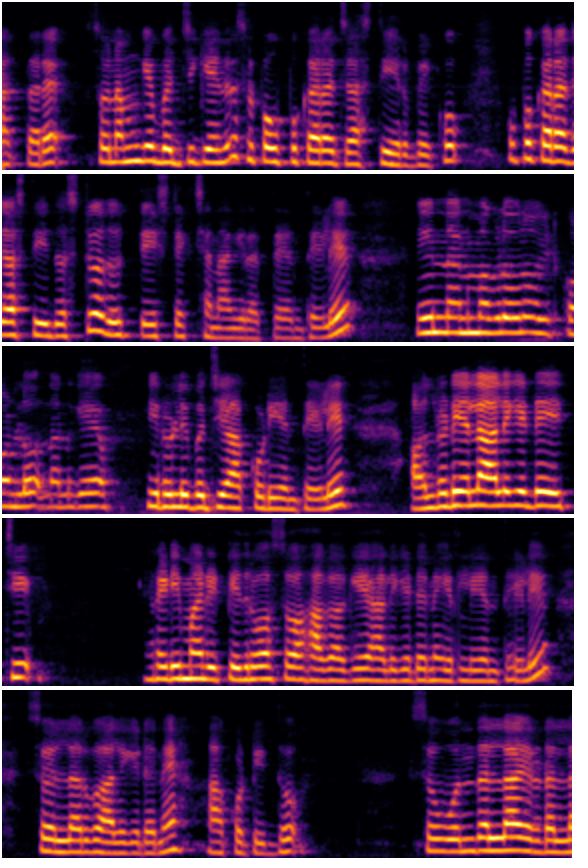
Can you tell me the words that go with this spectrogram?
ಹಾಕ್ತಾರೆ. ಸೊ ನಮಗೆ ಬಜ್ಜಿಗೆ ಅಂದರೆ ಸ್ವಲ್ಪ ಉಪ್ಪು ಖಾರ ಜಾಸ್ತಿ ಇರಬೇಕು. ಉಪ್ಪು ಖಾರ ಜಾಸ್ತಿ ಇದ್ದಷ್ಟು ಅದು ಟೇಸ್ಟಾಗಿ ಚೆನ್ನಾಗಿರುತ್ತೆ ಅಂಥೇಳಿ ಇನ್ನು ನನ್ನ ಮಗಳೂ ಇಟ್ಕೊಂಡ್ಳು ನನಗೆ ಈರುಳ್ಳಿ ಬಜ್ಜಿ ಹಾಕ್ಕೊಡಿ ಅಂತೇಳಿ. ಆಲ್ರೆಡಿ ಎಲ್ಲ ಆಲೂಗೆಡ್ಡೆ ಹೆಚ್ಚಿ ರೆಡಿ ಮಾಡಿ ಇಟ್ಟಿದ್ರು ಸೊ ಹಾಗಾಗಿ ಆಲೂಗೆಡ್ಡೆನೇ ಇರಲಿ ಅಂತೇಳಿ. ಸೊ ಎಲ್ಲರಿಗೂ ಆಲೂಗೆಡ್ಡೆನೇ ಹಾಕ್ಕೊಟ್ಟಿದ್ದು ಸೊ ಒಂದಲ್ಲ, ಎರಡಲ್ಲ,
